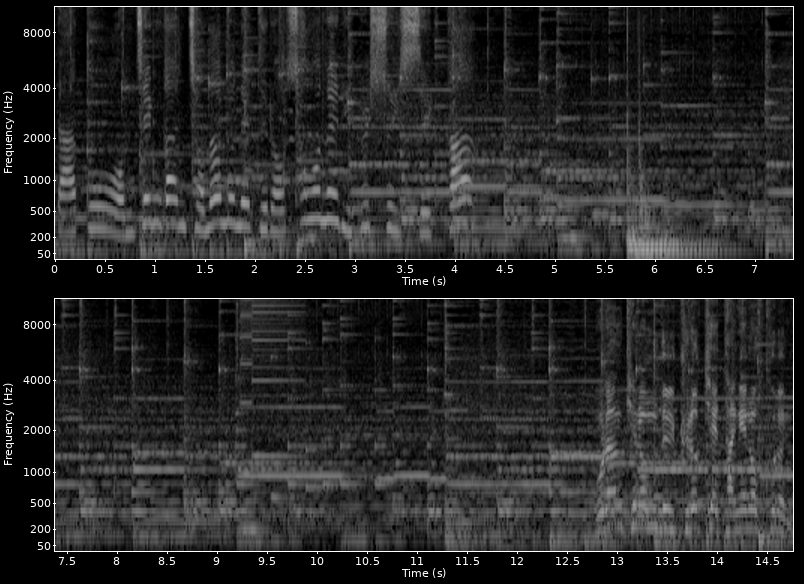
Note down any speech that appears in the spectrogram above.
나도 언젠간 전화문에 들어 성운을 입을 수 있을까? 오랑캐놈들 그렇게 당해놓고는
